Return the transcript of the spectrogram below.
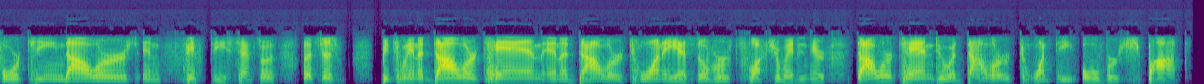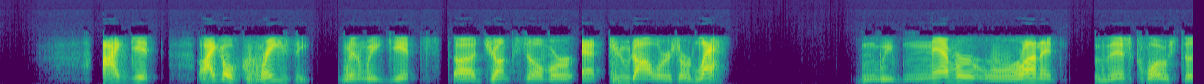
fourteen dollars and fifty cents. So let's just between a dollar ten and a dollar twenty as silver's fluctuating here. Dollar ten to a dollar twenty over spot. I get I go crazy when we get uh, junk silver at two dollars or less. We've never run it this close to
